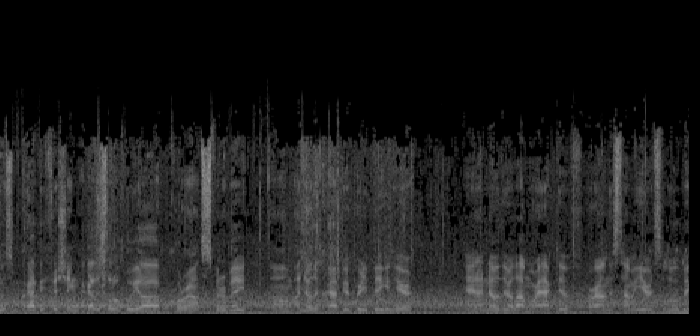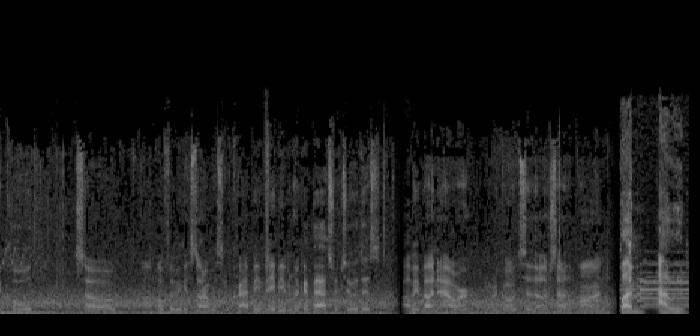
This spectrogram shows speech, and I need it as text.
With some crappie fishing. I got this little Booyah quarter ounce spinnerbait. Um, I know the crappie are pretty big in here, and I know they're a lot more active around this time of year. It's a little bit cold, so um, hopefully we can start out with some crappie. Maybe even hook a bass or two with this. Probably about an hour. I'm gonna go to the other side of the pond. One hour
